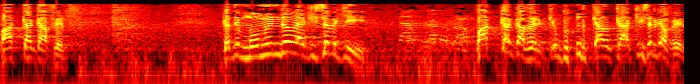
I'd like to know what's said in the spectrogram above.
পাক্কা কাফের। কাজে মমিনরাও এক হিসাবে কি? পাক্কা কাফের। কিসের কাফের?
